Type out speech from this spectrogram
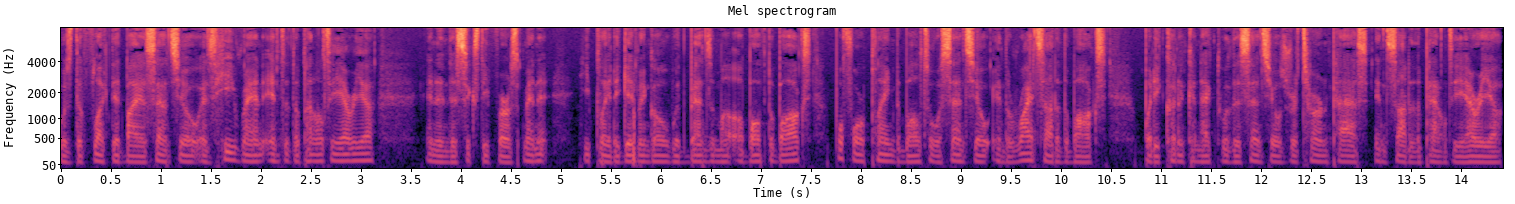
was deflected by Asensio as he ran into the penalty area, and in the 61st minute, he played a give and go with Benzema above the box before playing the ball to Asensio in the right side of the box, but he couldn't connect with Asensio's return pass inside of the penalty area.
